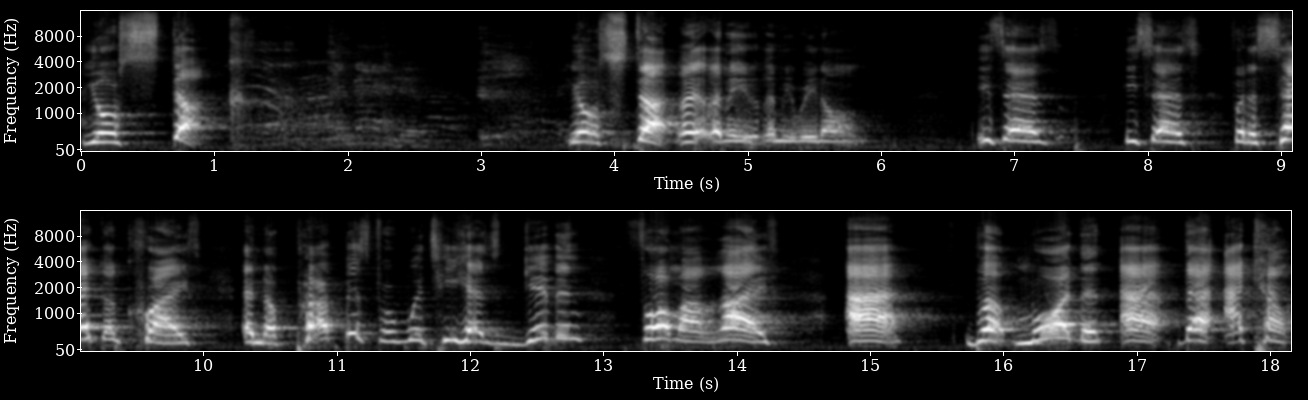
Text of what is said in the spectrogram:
you're stuck you're stuck. Let, let, me, let me read on. He says, he says, for the sake of Christ and the purpose for which he has given for my life, I, but more than I, that, I count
